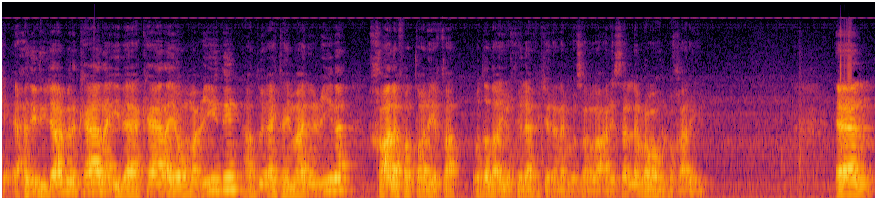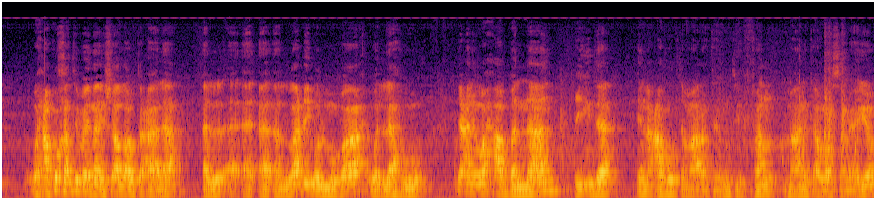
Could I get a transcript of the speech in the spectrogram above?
xadiidu jaabir kana ida kana yowma ciidin haddii ay tahay maalin ciida khalafa ariiqa waddada ayuu khilaafi jiray nabigu sala allahu alay wasalam rawahu lbukhaariy waxaan ku khatimaynaa in allahu tacaala allacib lmubaax wallahwu. Yacni waxaa bannaan ciida in carruurta maaragtay runtii fan maalinkaa loo sameeyo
